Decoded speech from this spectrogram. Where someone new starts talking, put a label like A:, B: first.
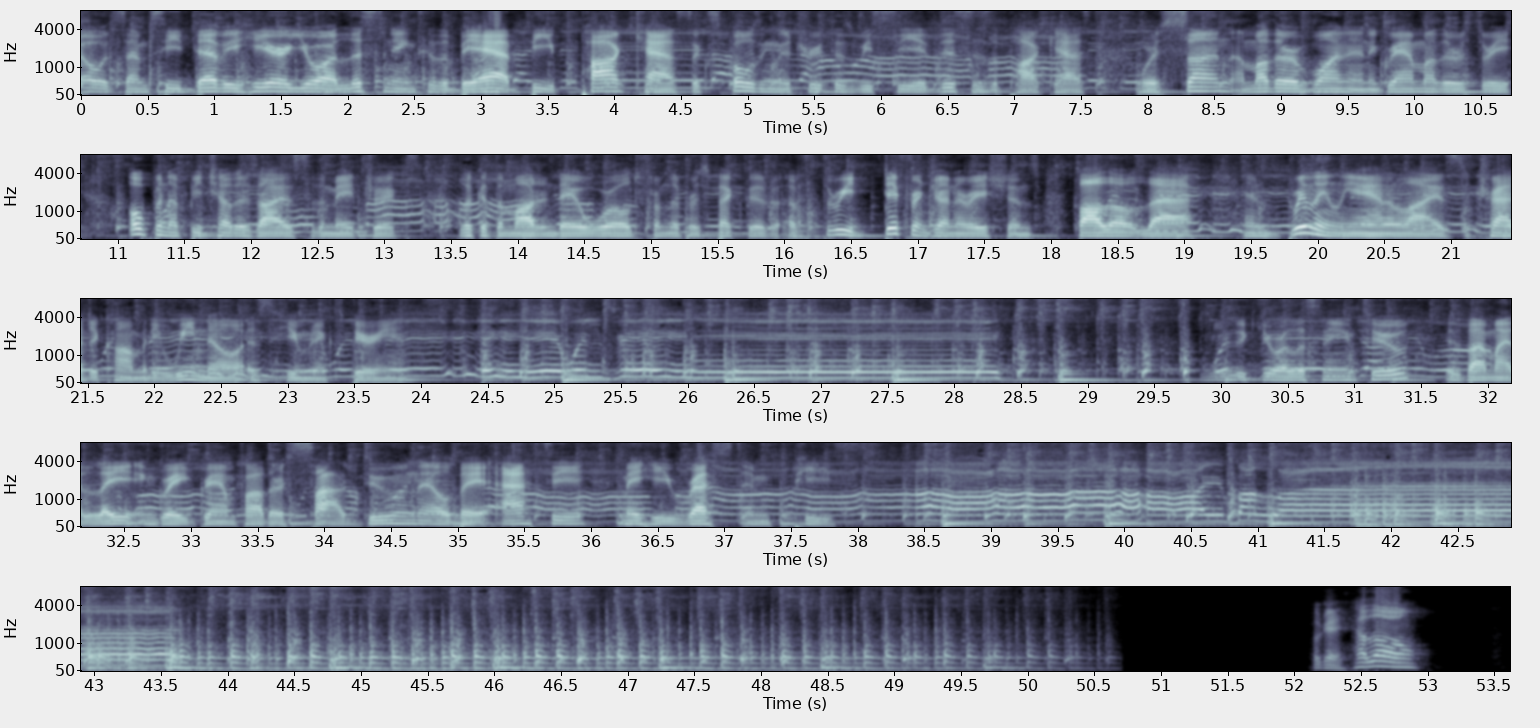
A: Yo, it's MC Devi here. You are listening to the Bayat Beat podcast, exposing the truth as we see it. This is a podcast where a son, a mother of one, and a grandmother of three open up each other's eyes to the Matrix, look at the modern day world from the perspective of three different generations, follow, laugh, and brilliantly analyze the tragic comedy we know as the human experience. Music you are listening to is by my late and great grandfather Sadoun El Beati. May he rest in peace. Hello.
